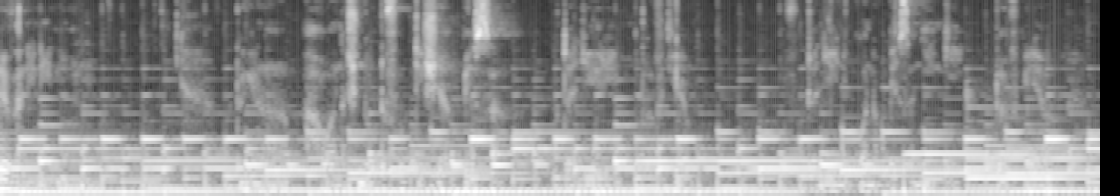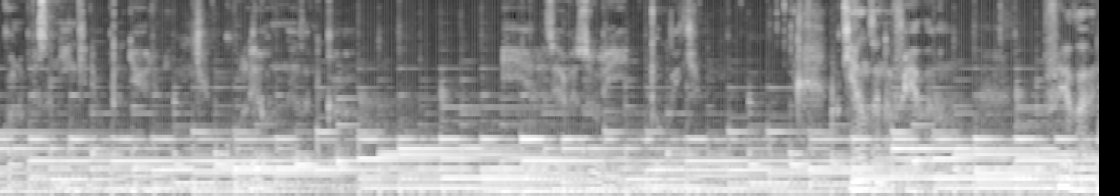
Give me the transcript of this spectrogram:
Fedha ni nini? Watu hawa wanashindwa kutofautisha pesa, utajiri. Utafikiria utajiri ni kuwa na pesa nyingi, utafikiria kuwa na pesa nyingi ni utajiri. Kwa leo naweza nikaielezea vizuri topic, tukianza na fedha. Fedha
